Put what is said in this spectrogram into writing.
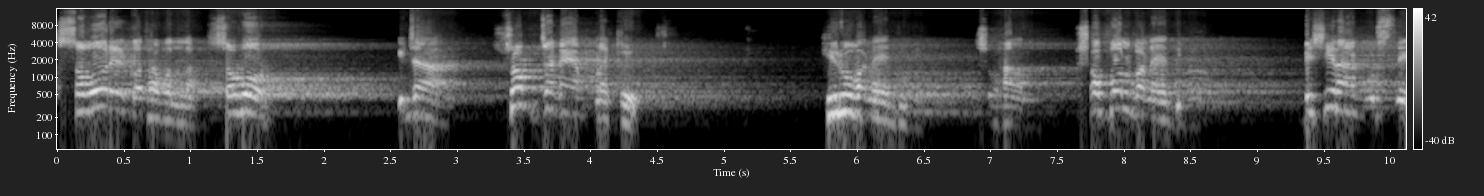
সবরের কথা বললাম। সবর, এটা সব জায়গায় আপনাকে হিরো বানিয়ে দিবে। সোহান সফল বানিয়ে দিবে। বেশি রাগ উঠছে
